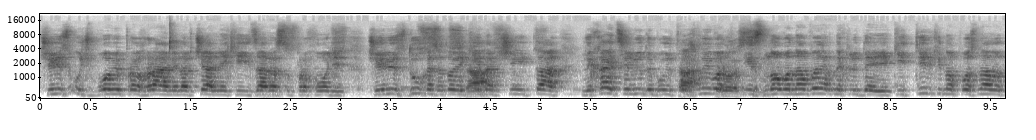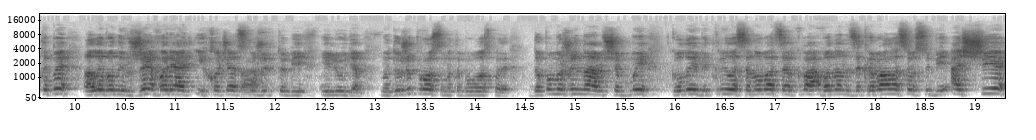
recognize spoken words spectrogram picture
Через учбові програми навчальні, які зараз проходять, через Духа Святого, який Так. навчить так. Нехай ці люди будуть Так, можливо просимо. із новонаверних людей, які тільки но познали тебе, але вони вже горять і хочуть Так. служити тобі і людям. Ми дуже просимо тебе, Господи, допоможи нам, щоб ми, коли відкрилася нова церква, вона не закривалася в собі, а ще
